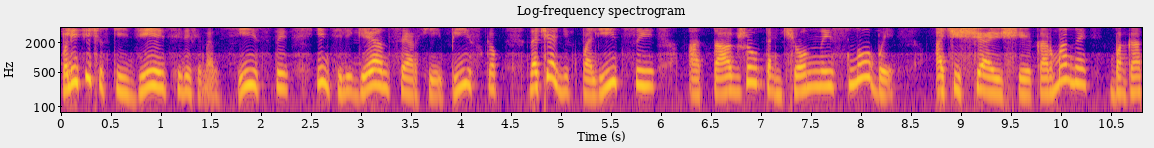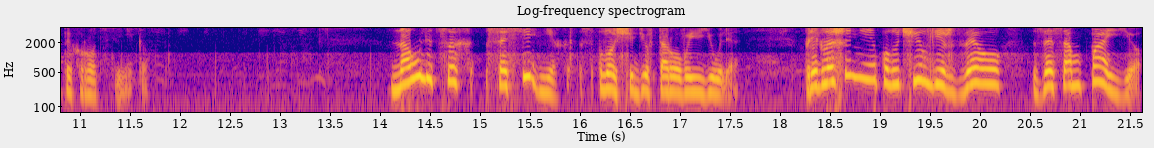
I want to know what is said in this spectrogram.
политические деятели, финансисты, интеллигенция, архиепископ, начальник полиции, а также утонченные снобы, очищающие карманы богатых родственников. На улицах соседних с площадью 2 июля приглашение получил лишь Зео Зесампайо,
